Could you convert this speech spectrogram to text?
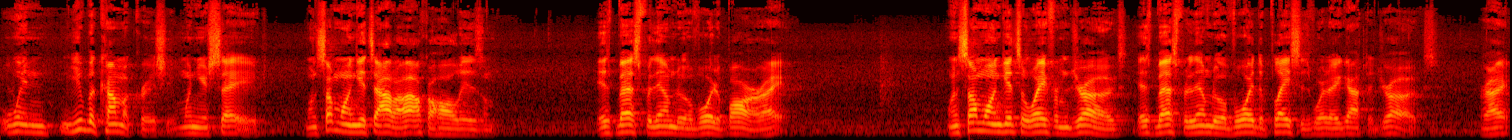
when you become a Christian, when you're saved, when someone gets out of alcoholism, it's best for them to avoid a bar, right? When someone gets away from drugs, it's best for them to avoid the places where they got the drugs, right?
